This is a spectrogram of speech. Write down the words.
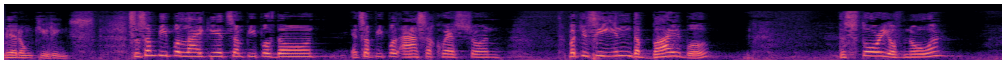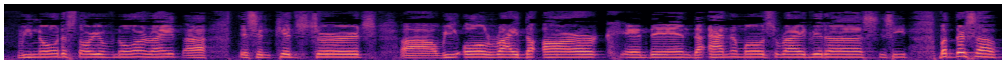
merong killings. So some people like it, some people don't, and some people ask a question. But you see, in the Bible, the story of Noah, we know the story of Noah, right? Uh, it's in kids' church. Uh, we all ride the ark, and then the animals ride with us, you see. But there's a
